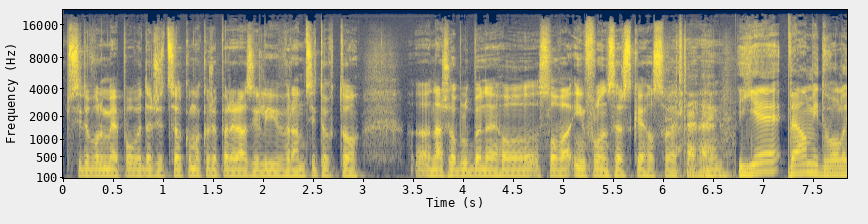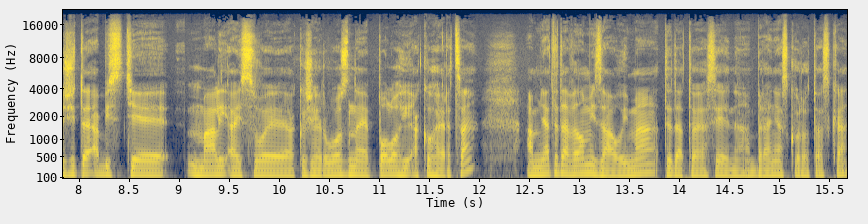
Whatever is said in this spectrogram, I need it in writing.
si dovolíme aj povedať, že celkom akože prerazili v rámci tohto e, nášho obľúbeného slova influencerského sveta. Hej? Je veľmi dôležité, aby ste mali aj svoje akože rôzne polohy ako herca a mňa teda veľmi zaujíma, teda to je asi na Braňa skôr otázka,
